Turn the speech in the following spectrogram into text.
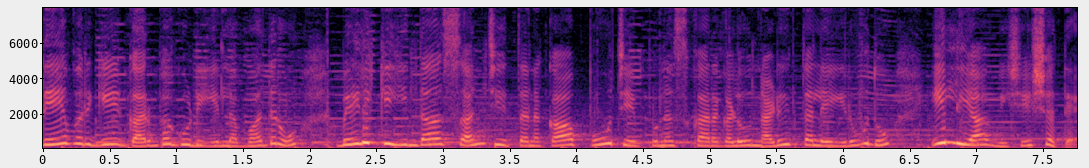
ದೇವರಿಗೆ ಗರ್ಭಗುಡಿ ಇಲ್ಲವಾದರೂ ಬೆಳಿಗ್ಗೆಯಿಂದ ಸಂಜೆ ತನಕ ಪೂಜೆ ಪುನಸ್ಕಾರಗಳು ನಡೆಯುತ್ತಲೇ ಇರುವುದು ಇಲ್ಲಿಯ ವಿಶೇಷತೆ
